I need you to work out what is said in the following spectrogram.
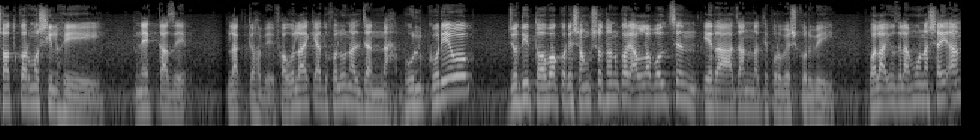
সৎকর্মশীল হয়ে। নেক কাজে লাগতে হবে। ফাউলাইকে আদ খলুন আল জান্নাহ ভুল করেও যদি তবা করে সংশোধন করে, আল্লাহ বলছেন, এরা জান্নাতে প্রবেশ করবেই। বলা ইউজলামুনা শাইআম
